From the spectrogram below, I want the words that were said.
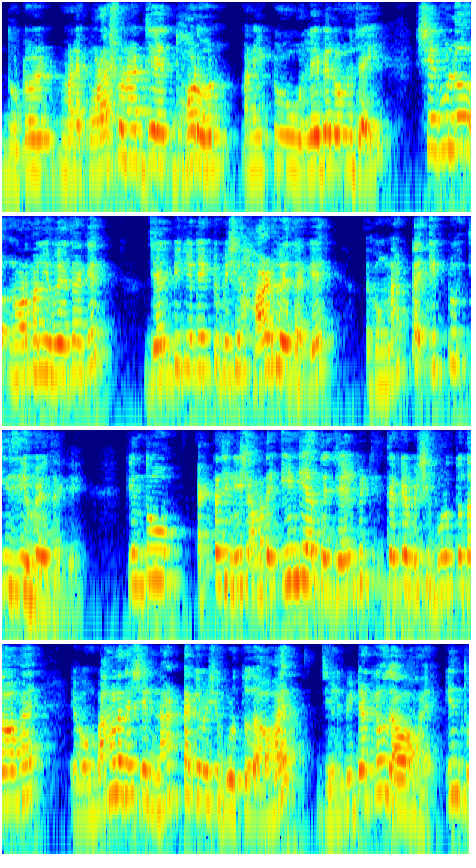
দুটোর মানে পড়াশোনার যে ধরন মানে একটু লেভেল অনুযায়ী, সেগুলো নর্মালি হয়ে থাকে। জেএলপিটিটা একটু বেশি হার্ড হয়ে থাকে এবং নাটটা একটু ইজি হয়ে থাকে। কিন্তু একটা জিনিস, আমাদের ইন্ডিয়াতে জেএলপিটাকে বেশি গুরুত্ব দেওয়া হয় এবং বাংলাদেশে নাটটাকে বেশি গুরুত্ব দেওয়া হয় জেএলপিটাকেও দেওয়া হয়। কিন্তু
